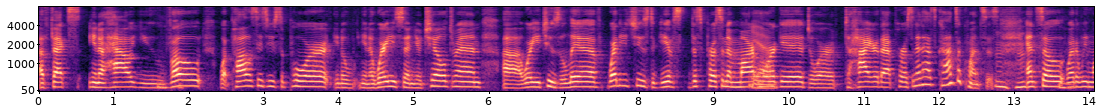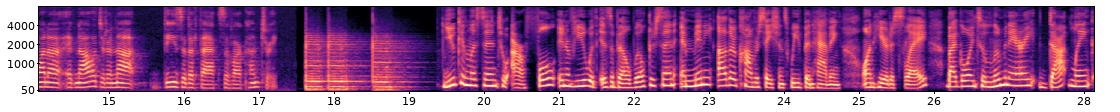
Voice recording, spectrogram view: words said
affects, you know, how you mm-hmm. vote, what policies you support, you know, you know, where you send your children, uh, where you choose to live, whether you choose to give this person a mar- yeah. mortgage or to hire that person. It has consequences. Mm-hmm. And so whether we want to acknowledge it or not, these are the facts of our country. You can listen to our full interview with Isabel Wilkerson and many other conversations we've been having on Here to Slay by going to luminary.link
